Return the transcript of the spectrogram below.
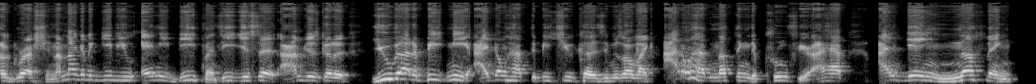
aggression. I'm not gonna give you any defense." He just said, "I'm just gonna. You gotta beat me. I don't have to beat you because it was all like I don't have nothing to prove here. I have. I gained nothing."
